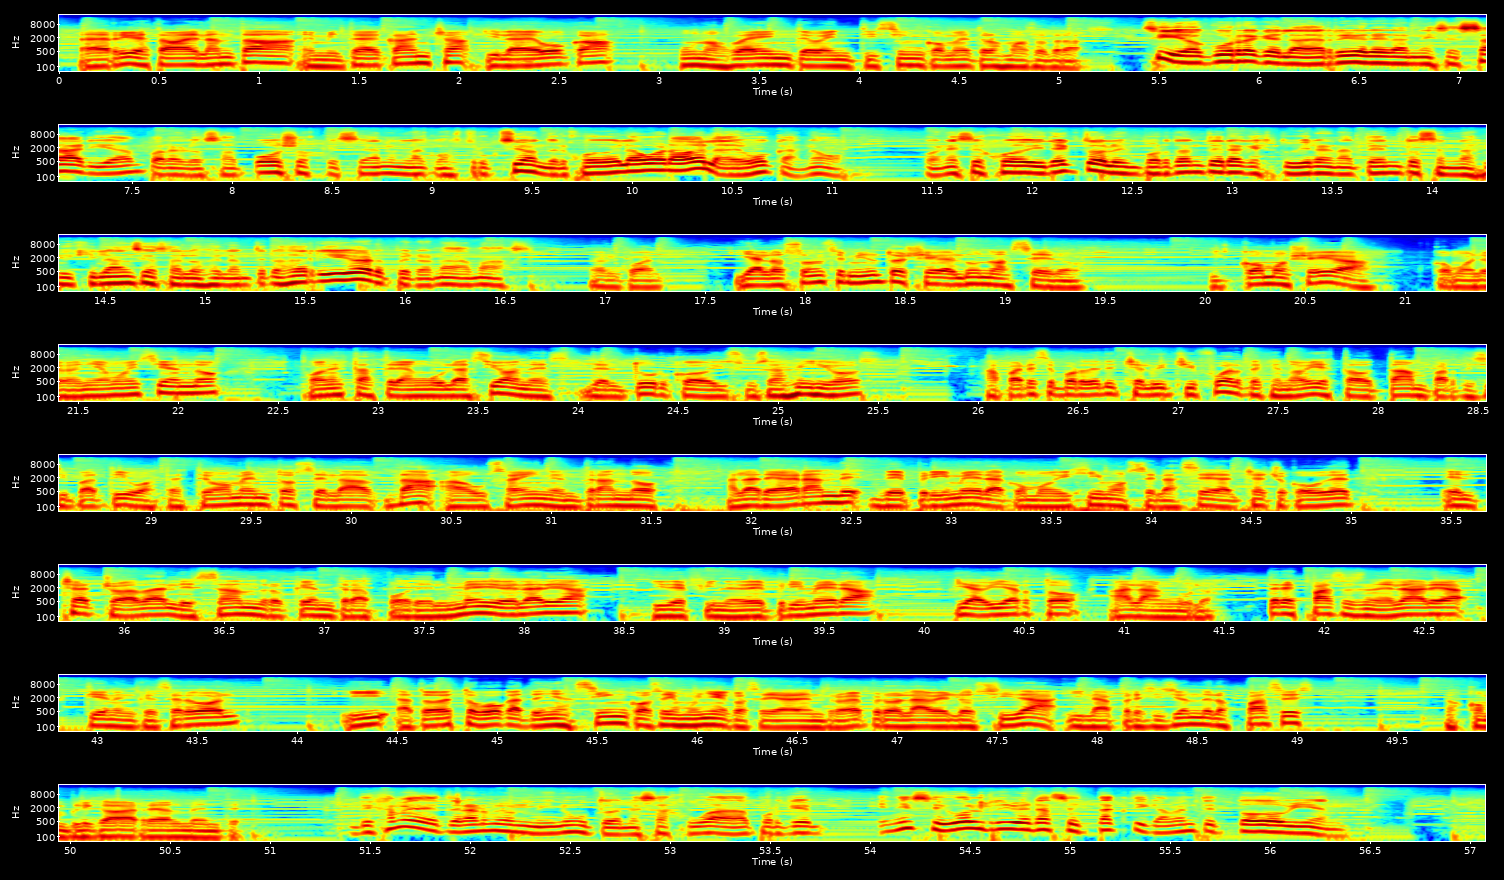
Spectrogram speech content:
La de arriba estaba adelantada en mitad de cancha y la de Boca unos 20-25 metros más atrás. Sí, ocurre que la de River era necesaria para los apoyos que se dan en la construcción del juego elaborado, la de Boca no. Con ese juego directo lo importante era que estuvieran atentos en las vigilancias a los delanteros de River, pero nada más. Tal cual. Y a los 11 minutos llega el 1 a 0. ¿Y cómo llega? Como le veníamos diciendo, con estas triangulaciones del turco y sus amigos, aparece por derecha Luigi Fuertes, que no había estado tan participativo hasta este momento, se la da a Usain entrando al área grande, de primera, como dijimos, se la cede al Chacho Coudet, el Chacho a que entra por el medio del área y define de primera pie abierto al ángulo. Tres pases en el área, tienen que ser gol. Y a todo esto Boca tenía 5 o 6 muñecos ahí adentro, ¿eh? pero la velocidad y la precisión de los pases nos complicaba realmente. Déjame detenerme un minuto en esa jugada, porque en ese gol River hace tácticamente todo bien.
